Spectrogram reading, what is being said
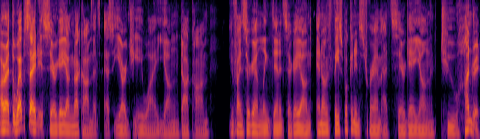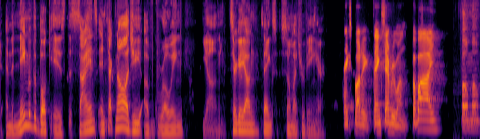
All right. The website is sergeyyoung.com. That's S E R G A Y young.com. You can find Sergey on LinkedIn at Sergey Young and on Facebook and Instagram at Sergey Young 200. And the name of the book is The Science and Technology of Growing Young. Sergey Young, thanks so much for being here. Thanks, buddy. Thanks, everyone. Bye bye. FOMO.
